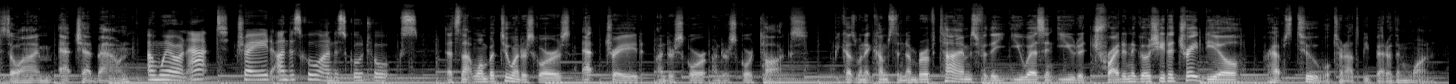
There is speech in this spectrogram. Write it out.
so I'm at Chad Bown. And we're on at trade underscore underscore talks. That's not one but two underscores at trade underscore underscore talks. Because when it comes to number of times for the US and EU to try to negotiate a trade deal, perhaps two will turn out to be better than one.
